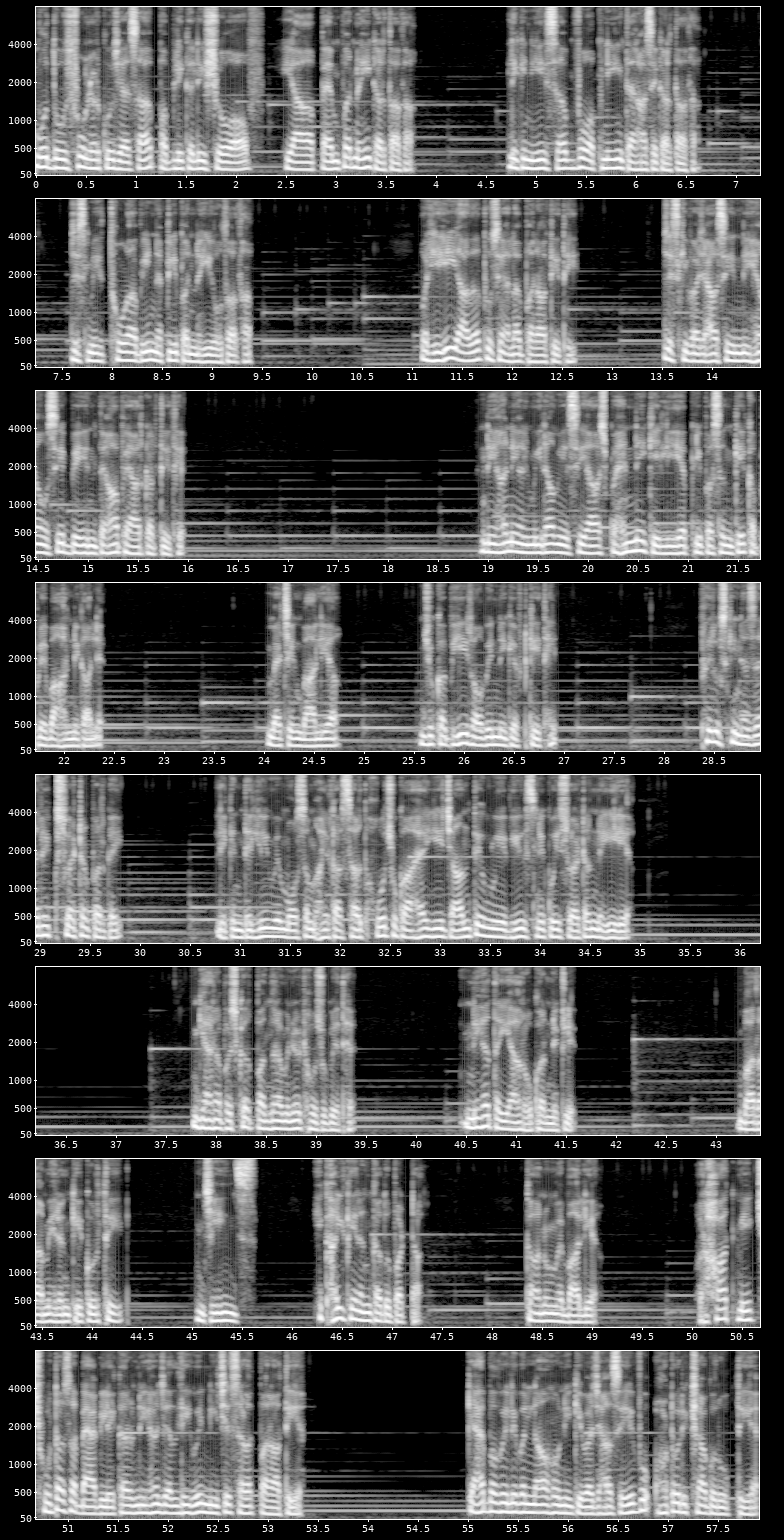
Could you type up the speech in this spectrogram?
वो दूसरों लड़कों जैसा पब्लिकली शो ऑफ़ या पैम्पर नहीं करता था। लेकिन ये सब वो अपनी ही तरह से करता था, जिसमें थोड़ा भी नकलीपन नहीं होता था। और यही आदत उसे अलग बनाती थी, जिसकी वजह से नेहा उसे बेइंतहा प्यार करती थे। नेहा ने अलमीरा में से आज पहनने के लिए अपनी पसंद के कपड़े बाहर निकाले। मैचिंग बालिया जो कभी रॉबिन ने गिफ्ट की थी। फिर उसकी नज़र एक स्वेटर पर गई, लेकिन दिल्ली में मौसम हल्का सर्द हो चुका है, ये जानते हुए भी उसने कोई स्वेटर नहीं लिया। ग्यारह बजकर पंद्रह मिनट हो चुके थे। नेहा तैयार होकर निकले। बादामी रंग की कुर्ती, जीन्स, एक हल्के रंग का दुपट्टा, कानों में बालियाँ, और हाथ में एक छोटा सा बैग लेकर नेहा जल्दी हुई नीचे सड़क पर आती है। कैब अवेलेबल ना होने की वजह से वो ऑटो रिक्शा को रोकती है।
